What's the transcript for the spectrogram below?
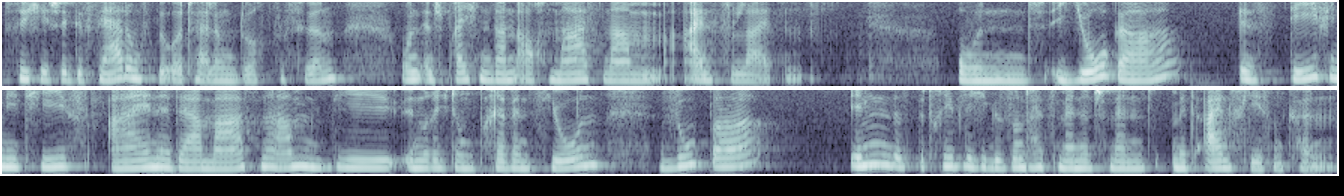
psychische Gefährdungsbeurteilungen durchzuführen und entsprechend dann auch Maßnahmen einzuleiten. Und Yoga ist definitiv eine der Maßnahmen, die in Richtung Prävention super in das betriebliche Gesundheitsmanagement mit einfließen können.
